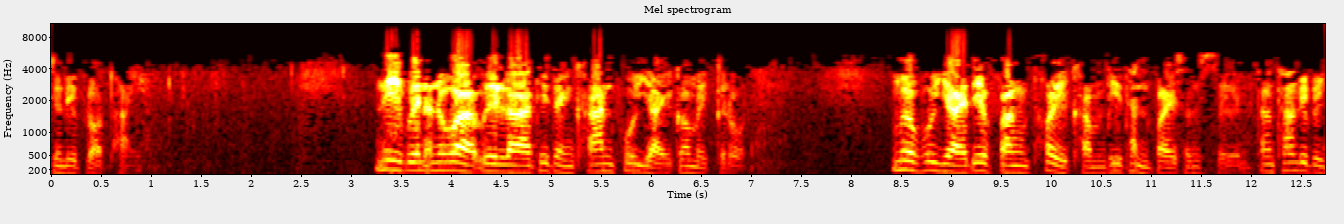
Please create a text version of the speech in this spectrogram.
จึงได้ปลอดภัย นี่เป็นอนุว่าเวลาที่แต่งค้านผู้ใหญ่ก็ไม่โกรธเมื่อผู้ใหญ่ได้ฟังถ้อยคำที่ท่านไปสรรเสริญ ทั้งท่านที่เป็น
